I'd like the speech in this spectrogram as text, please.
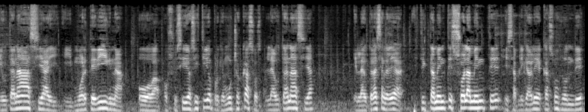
eutanasia y, y muerte digna o, o suicidio asistido, porque en muchos casos la eutanasia, la eutanasia en realidad estrictamente solamente es aplicable a casos donde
